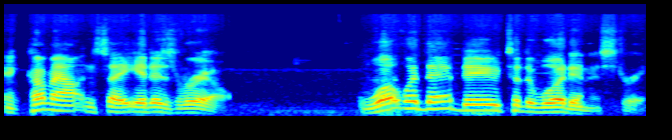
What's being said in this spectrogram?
and come out and say it is real, what would that do to the wood industry?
